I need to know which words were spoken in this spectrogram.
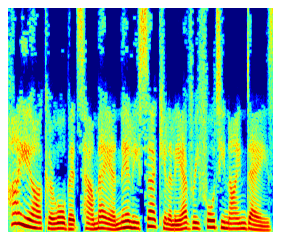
Hi'iaka orbits Haumea nearly circularly every 49 days.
